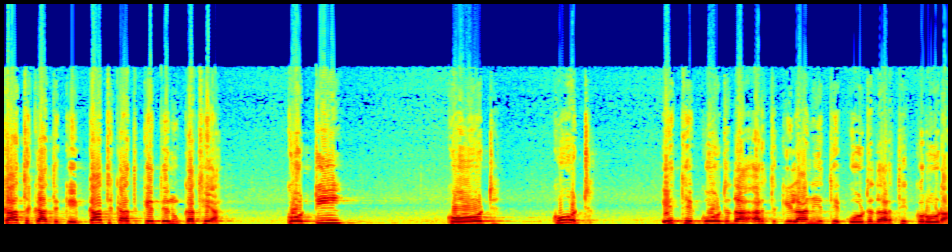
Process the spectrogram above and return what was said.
ਕਥ ਕਥ ਕੇ, ਕਥ ਕਥ ਕੇ ਤੈਨੂੰ ਕਥਿਆ। ਕੋਟੀ, ਕੋਟ ਕੋਟ। ਇੱਥੇ ਕੋਟ ਦਾ ਅਰਥ ਕਿਲਾ ਨਹੀਂ, ਇੱਥੇ ਕੋਟ ਦਾ ਅਰਥ ਕਰੋੜਾਂ।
